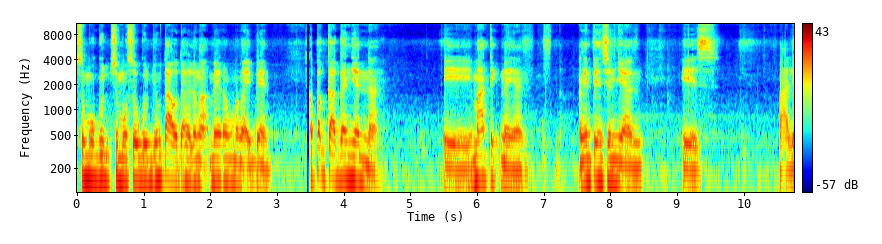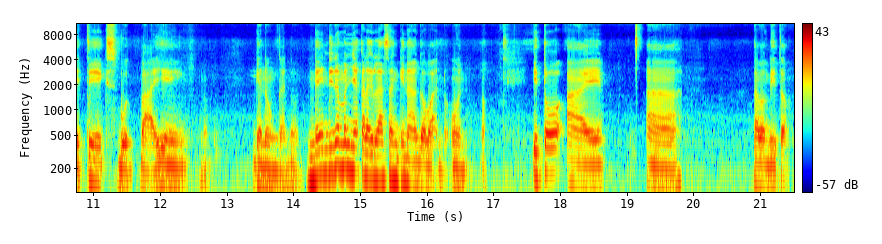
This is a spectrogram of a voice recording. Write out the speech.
sumugod, sumusugod yung tao dahil nga merong mga event. Kapag kaganyan na, eh, matik na yan. Ang intention niyan is politics, vote buying, no? Ganon, ganon. Hindi, hindi naman niya kalaglasang ginagawa noon, no? Ito ay, ah, tawag dito,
